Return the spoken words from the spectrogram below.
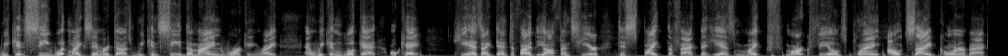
we can see what Mike Zimmer does. We can see the mind working, right? And we can look at, okay, he has identified the offense here, despite the fact that he has Mike Mark Fields playing outside cornerback.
